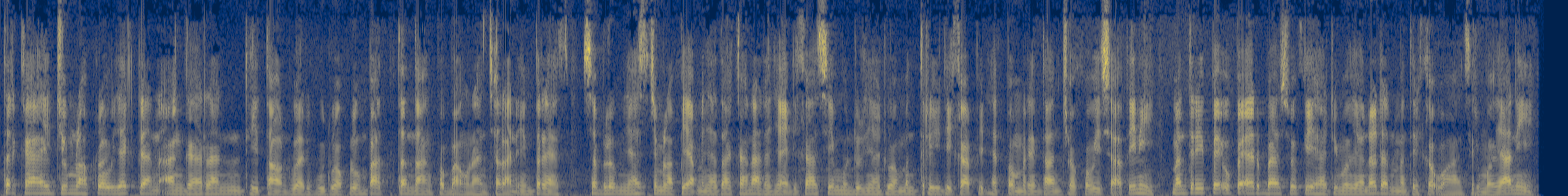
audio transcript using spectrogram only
terkait jumlah proyek dan anggaran di tahun 2024 tentang pembangunan jalan impres. Sebelumnya, sejumlah pihak menyatakan adanya indikasi mundurnya dua menteri di Kabinet Pemerintahan Jokowi saat ini, Menteri PUPR Basuki Hadi Mulyono dan Menteri Keuangan Sri Mulyani.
